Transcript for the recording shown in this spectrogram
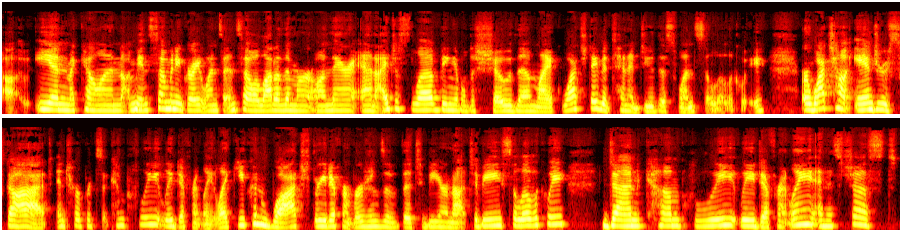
uh, Ian McKellen. I mean, so many great ones. And so a lot of them are on there. And I just love being able to show them, like, watch David Tennant do this one soliloquy, or watch how Andrew Scott interprets it completely differently. Like, you can watch three different versions of the to be or not to be soliloquy done completely differently. And it's just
